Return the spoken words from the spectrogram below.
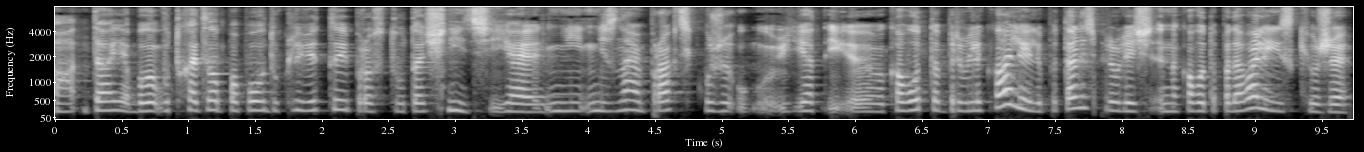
А, да, я бы вот хотела по поводу клеветы просто уточнить. Я не, не знаю практику уже. Я, э, кого-то привлекали или пытались привлечь, на кого-то подавали иски уже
